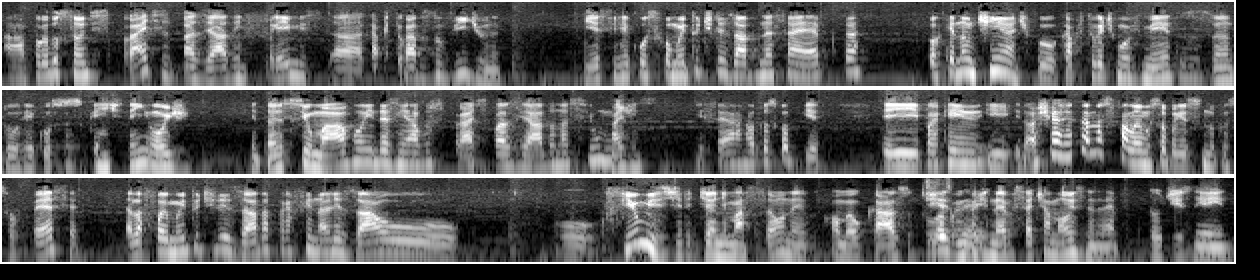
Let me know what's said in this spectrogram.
à produção de sprites baseado em frames uh, capturados do vídeo, né? E esse recurso foi muito utilizado nessa época porque não tinha, tipo, captura de movimentos usando recursos que a gente tem hoje. Então eles filmavam e desenhavam sprites baseados nas filmagens. Isso é a rotoscopia. E para quem. E, acho que até nós falamos sobre isso no Prince of Persia. Ela foi muito utilizada para finalizar o, o, filmes de, de, animação, né? Como é o caso do Disney. A de Neve e Sete Anões, né? Do Disney ainda.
